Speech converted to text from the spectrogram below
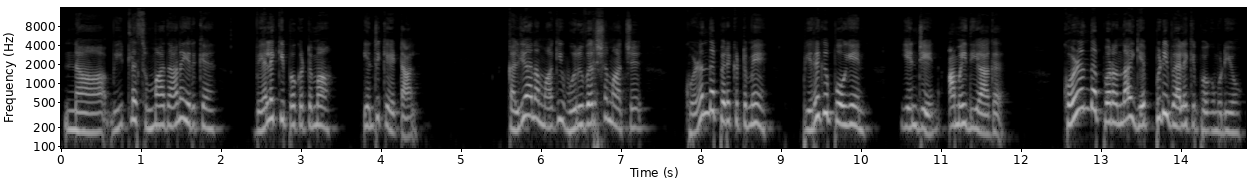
நான் வீட்ல சும்மாதானே இருக்கேன். வேலைக்கு போகட்டுமா? என்று கேட்டாள். கல்யாணமாகி ஒரு வருஷமாச்சு. குழந்தை பிறக்கட்டுமே. பிறகு போயேன் என்றேன் அமைதியாக. குழந்தை பிறந்தா எப்படி வேலைக்கு போக முடியும்?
